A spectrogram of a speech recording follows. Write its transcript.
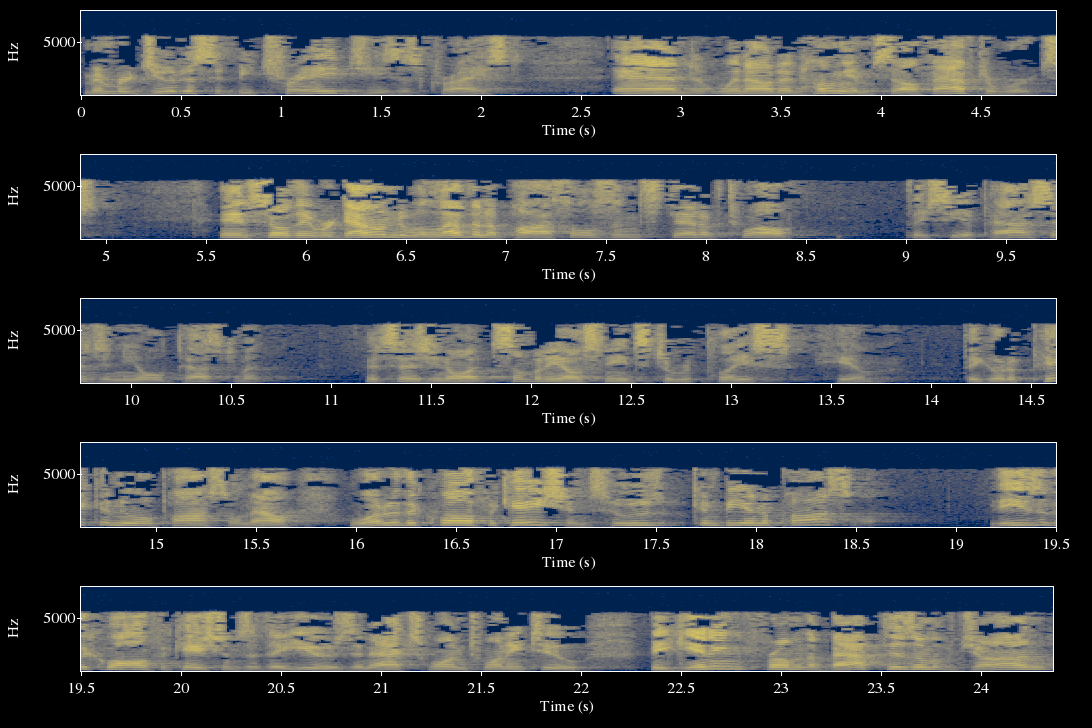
Remember, Judas had betrayed Jesus Christ and went out and hung himself afterwards. And so they were down to 11 apostles instead of 12. They see a passage in the Old Testament that says, you know what, somebody else needs to replace him. They go to pick a new apostle. Now, what are the qualifications? Who can be an apostle? These are the qualifications that they use in Acts 1:22. Beginning from the baptism of John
